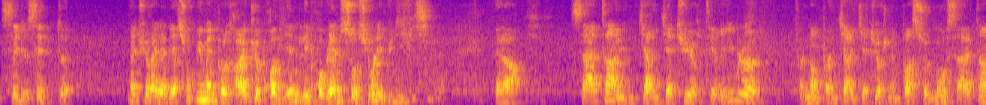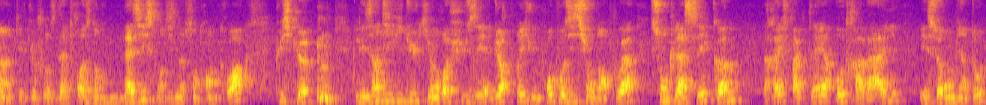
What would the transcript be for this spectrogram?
c'est de cette naturelle aversion humaine pour le travail que proviennent les problèmes sociaux les plus difficiles. Alors, ça atteint une caricature terrible, enfin non, pas une caricature, je n'aime pas ce mot, ça atteint quelque chose d'atroce dans le nazisme en 1933, puisque les individus qui ont refusé à deux reprises une proposition d'emploi sont classés comme réfractaires au travail et seront bientôt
